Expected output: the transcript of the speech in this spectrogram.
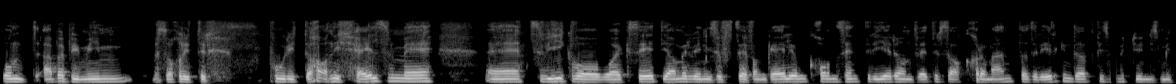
Und eben bei meinem, so ein bisschen der puritanische Heilsarmee, äh, Zweig, wo, wo er sieht, ja, wir wollen uns auf das Evangelium konzentrieren und weder Sakrament oder irgendetwas, wir tun uns mit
